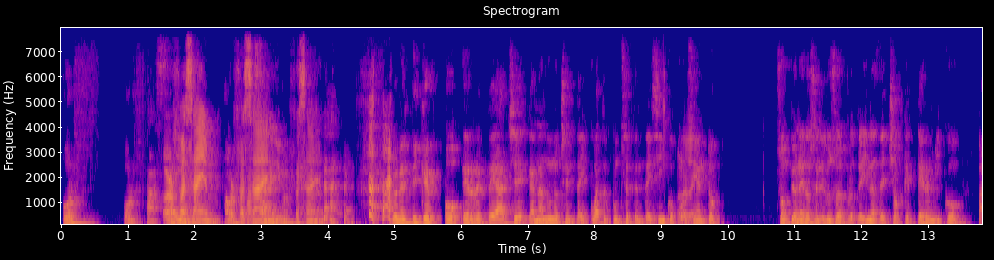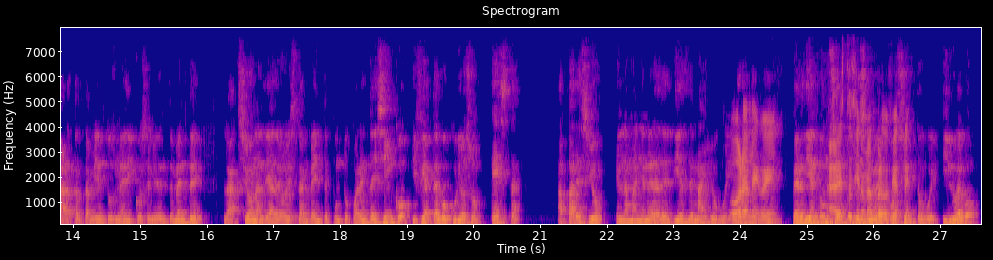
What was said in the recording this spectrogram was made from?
Orf, Orfasaim. Orfasaim. Con el ticker ORPH, ganando un 84.75%. Son pioneros en el uso de proteínas de choque térmico para tratamientos médicos, evidentemente. La acción al día de hoy está en 20.45. Y fíjate algo curioso, esta apareció en la mañanera del 10 de mayo, güey. Órale, güey. Perdiendo un 119%, ah, güey. Y luego,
